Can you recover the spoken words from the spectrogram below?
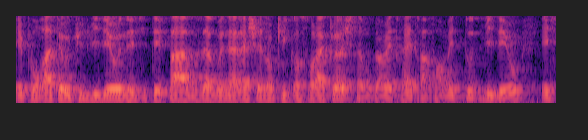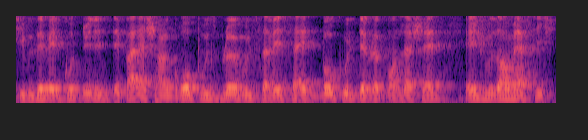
Et pour rater aucune vidéo, n'hésitez pas à vous abonner à la chaîne en cliquant sur la cloche, ça vous permettra d'être informé de toute vidéo. Et si vous aimez le contenu, n'hésitez pas à lâcher un gros pouce bleu, vous le savez, ça aide beaucoup le développement de la chaîne et je vous en remercie.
